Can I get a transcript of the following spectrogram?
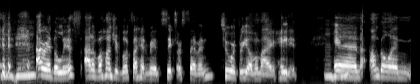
Mm-hmm. I read the list. Out of 100 books, I had read six or seven. Two or three of them I hated. Mm-hmm. And I'm going,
